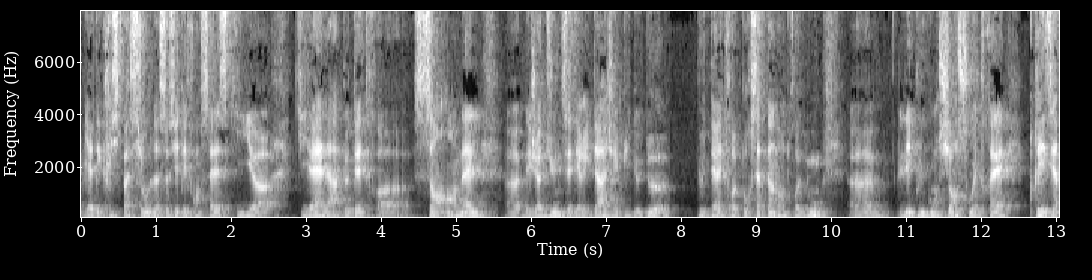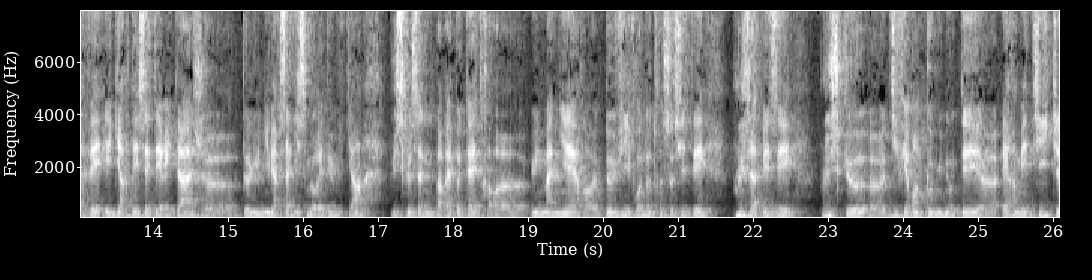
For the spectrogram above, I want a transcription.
il y a des crispations de la société française qui, qui elle, a peut-être sans en elle déjà d'une cet héritage et puis de deux, peut-être pour certains d'entre nous, les plus conscients souhaiteraient préserver et garder cet héritage euh, de l'universalisme républicain, puisque ça nous paraît peut-être euh, une manière de vivre notre société plus apaisée, plus que euh, différentes communautés hermétiques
